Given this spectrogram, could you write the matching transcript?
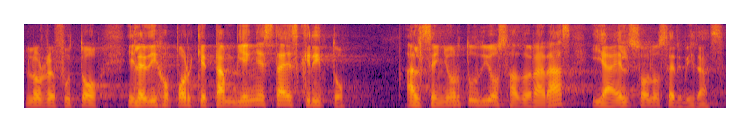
Lo refutó y le dijo, porque también está escrito, al Señor tu Dios adorarás y a Él solo servirás.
